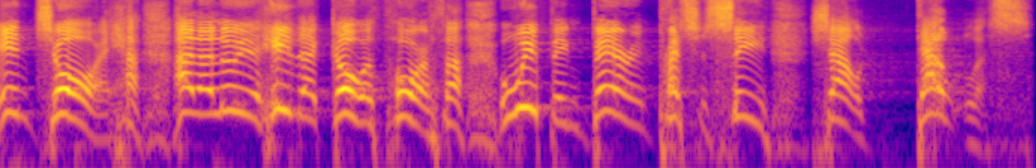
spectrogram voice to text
in joy. Hallelujah. He that goeth forth weeping, bearing precious seed shall doubtless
